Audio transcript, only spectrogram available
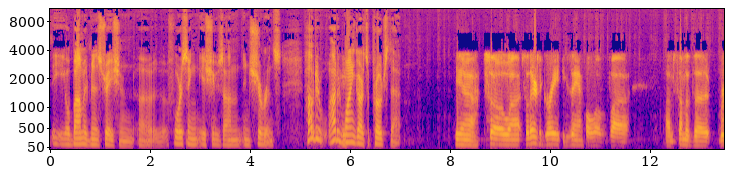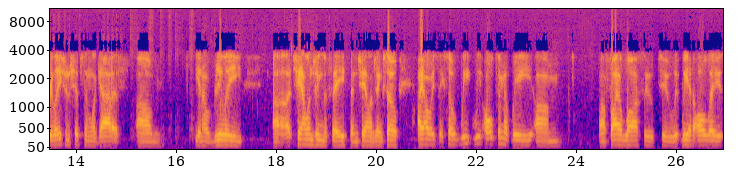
the Obama administration uh, forcing issues on insurance. How did how did Weingartz approach that? Yeah. So uh, so there's a great example of uh, um, some of the relationships in Legatus. Um, you know, really uh, challenging the faith and challenging. So I always say so. We we ultimately um, uh, filed lawsuit to. We had always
